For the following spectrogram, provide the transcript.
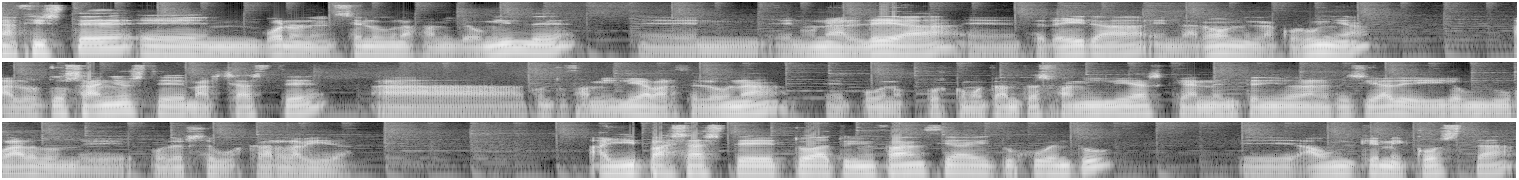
Naciste en, bueno, en el seno de una familia humilde, en, una aldea, en Cedeira, en Narón, en La Coruña. A los dos años te marchaste con tu familia a Barcelona, eh, bueno, pues como tantas familias que han tenido la necesidad de ir a un lugar donde poderse buscar la vida. Allí pasaste toda tu infancia y tu juventud, eh, aunque me consta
